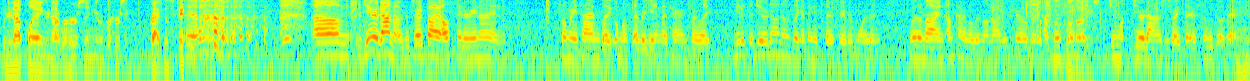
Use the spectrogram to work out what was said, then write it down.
when you're not playing, you're not rehearsing or rehearsing, practicing? um, Giordano's. It's right by Allstate Arena, and so many times, like almost every game, my parents are like, "Meet us at Giordano's." Like I think it's their favorite more than than mine. I'm kind of a Lou Malnati's girl, but I love Malnati's. Gi- Giordano's is right there, so we go there. Mhm.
